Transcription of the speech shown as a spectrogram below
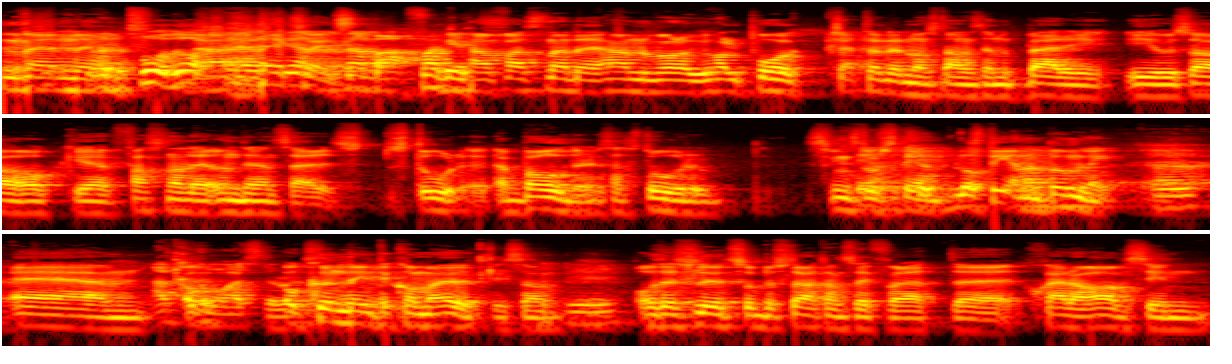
men, Två dagar Ja, sen, bara fuck it. Han fastnade, han var, höll på och klättrade någonstans i något berg i USA och eh, fastnade under en så här stor, a boulder, en så här stor, svinstor Sten- stenbumling. Watch the och, och kunde inte komma ut liksom. Och till slut så beslöt han sig för att eh, skära av sin,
